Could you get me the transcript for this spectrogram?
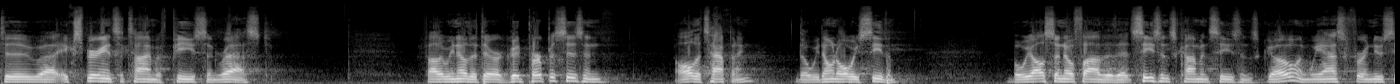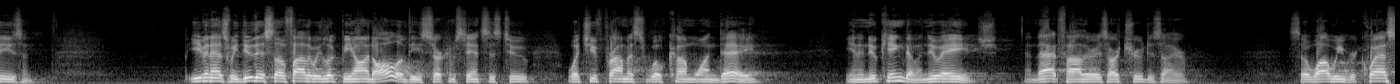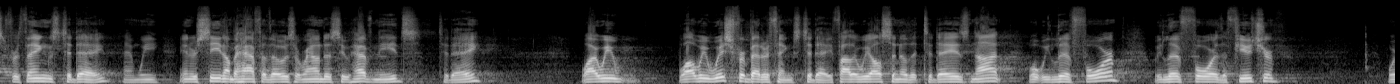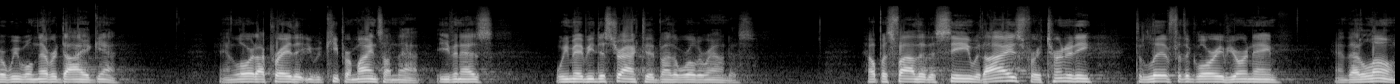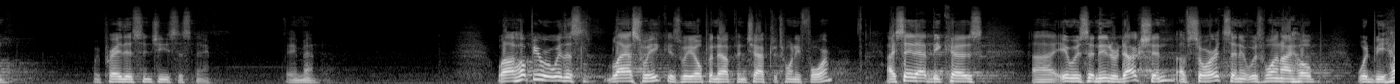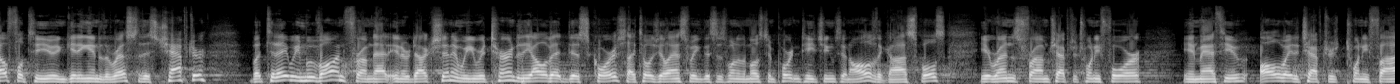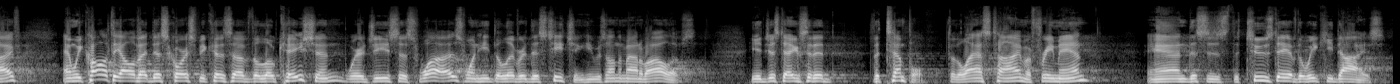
to uh, experience a time of peace and rest. Father, we know that there are good purposes in all that's happening, though we don't always see them. But we also know, Father, that seasons come and seasons go, and we ask for a new season. Even as we do this, though, Father, we look beyond all of these circumstances to what you've promised will come one day in a new kingdom, a new age. And that, Father, is our true desire. So while we request for things today, and we intercede on behalf of those around us who have needs today, while we, while we wish for better things today, Father, we also know that today is not what we live for. We live for the future where we will never die again. And Lord, I pray that you would keep our minds on that, even as we may be distracted by the world around us. Help us, Father, to see with eyes for eternity, to live for the glory of your name, and that alone. We pray this in Jesus' name. Amen. Well, I hope you were with us last week as we opened up in chapter 24. I say that because uh, it was an introduction of sorts, and it was one I hope would be helpful to you in getting into the rest of this chapter. But today we move on from that introduction and we return to the Olivet Discourse. I told you last week this is one of the most important teachings in all of the Gospels. It runs from chapter 24 in Matthew all the way to chapter 25. And we call it the Olivet Discourse because of the location where Jesus was when he delivered this teaching. He was on the Mount of Olives. He had just exited the temple for the last time, a free man, and this is the Tuesday of the week he dies.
